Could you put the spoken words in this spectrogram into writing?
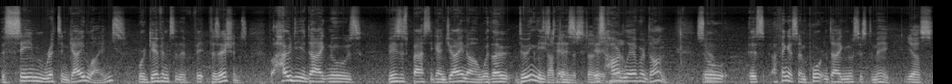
the same written guidelines were given to the physicians. But how do you diagnose vasospastic angina without doing these without tests doing study, is hardly yeah. ever done. So yeah. it's, I think it's an important diagnosis to make. Yes.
